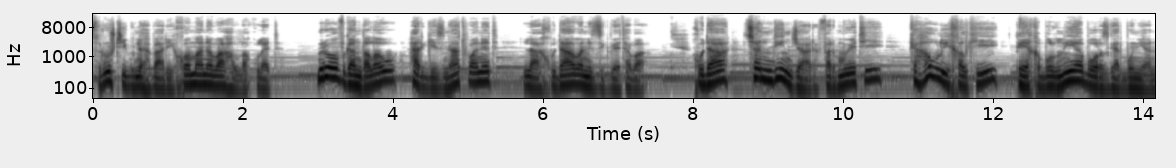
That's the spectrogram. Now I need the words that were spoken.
سروشتی گونەهباری خۆمانەوە هەڵدەقلێت مرۆڤ گەندەڵە و هەرگیز ناتوانێت لە خودداوە نزیک بێتەوە خوددا چەندین جار فەرموویەتی کە هەوڵی خەڵکی پێ قبول نییە بۆ ڕزگاربوونیان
